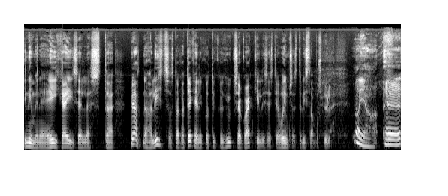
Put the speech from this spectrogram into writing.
inimene ei käi sellest pealtnäha lihtsast, aga tegelikult ikkagi üksjagu äkilisest ja võimsast ristamust üle. no ja äh,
